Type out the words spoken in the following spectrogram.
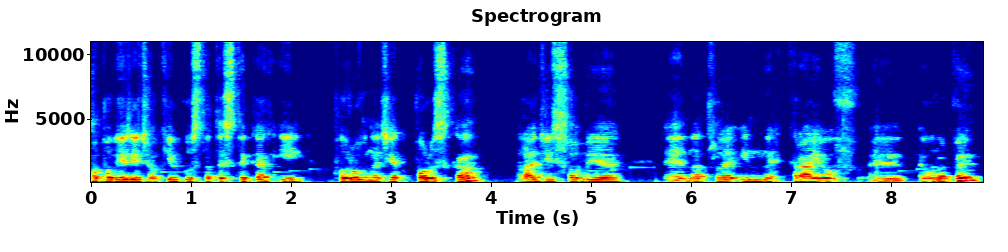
opowiedzieć o kilku statystykach i porównać, jak Polska radzi sobie y, na tle innych krajów y, Europy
